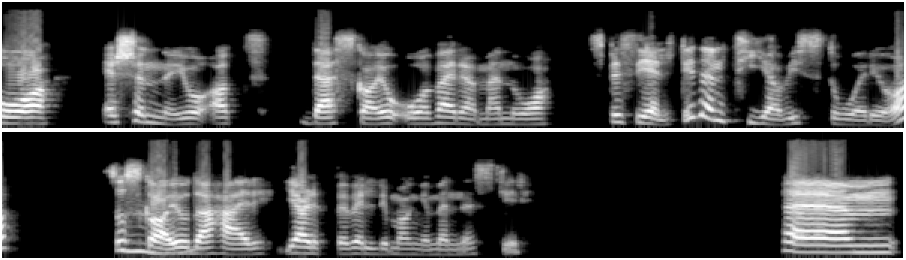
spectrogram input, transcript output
Og jeg skjønner jo at det skal jo òg være med nå, spesielt i den tida vi står i òg, så skal jo mm. det her hjelpe veldig mange mennesker. Um,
